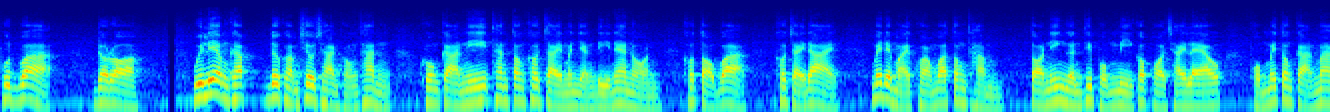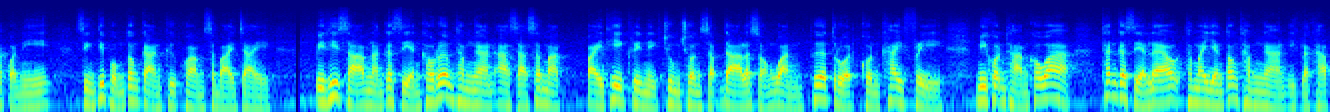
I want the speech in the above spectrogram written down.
พูดว่าดรอวิลเลียมครับ ด้วยความเชี่ยวชาญของท่าน โครงการนี้ท่านต้องเข้าใจมันอย่างดีแน่นอน เขาตอบว่าเข้าใจได้ ไม่ได้หมายความว่าต้องทำตอนนี้เงินที่ผมมีก็พอใช้แล้ว ผมไม่ต้องการมากกว่านี้ สิ่งที่ผมต้องการคือความสบายใจ ปีที่ 3 หลังเกษียณเขาเริ่มทำงานอาสาสมัคร ไปที่คลินิกชุมชนสัปดาห์ละ 2 วัน เพื่อตรวจคนไข้ฟรี มีคนถามเขาว่าท่านเกษียณแล้วทำไมยังต้องทำงานอีกล่ะครับ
